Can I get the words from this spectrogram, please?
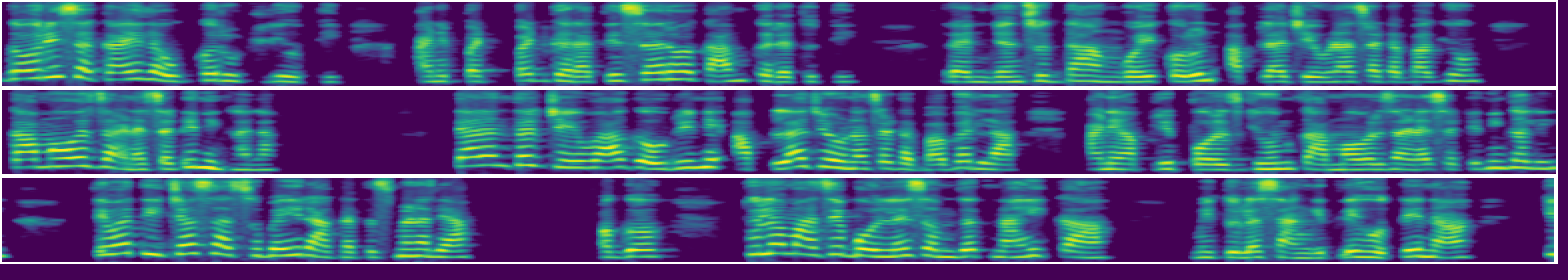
गौरी सकाळी लवकर उठली होती आणि पटपट घरातील सर्व काम करत होती. रंजन सुद्धा आंघोळी करून आपला जेवणाचा डबा घेऊन कामावर जाण्यासाठी निघाला. त्यानंतर जेव्हा गौरीने आपला जेवणाचा डबा भरला आणि आपली पर्स घेऊन कामावर जाण्यासाठी निघाली तेव्हा तिच्या सासूबाई रागातच म्हणाल्या अगं तुला माझे बोलणे समजत नाही का? मी तुला सांगितले होते ना की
